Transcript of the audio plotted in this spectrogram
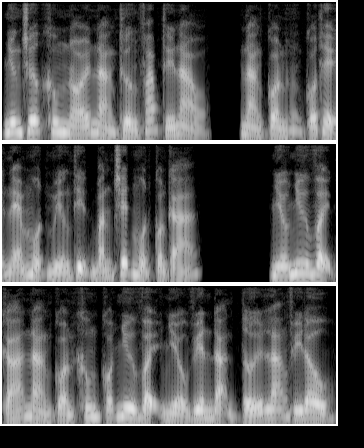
nhưng trước không nói nàng thương pháp thế nào, nàng còn có thể ném một miếng thịt bắn chết một con cá. Nhiều như vậy cá nàng còn không có như vậy nhiều viên đạn tới lãng phí đâu,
